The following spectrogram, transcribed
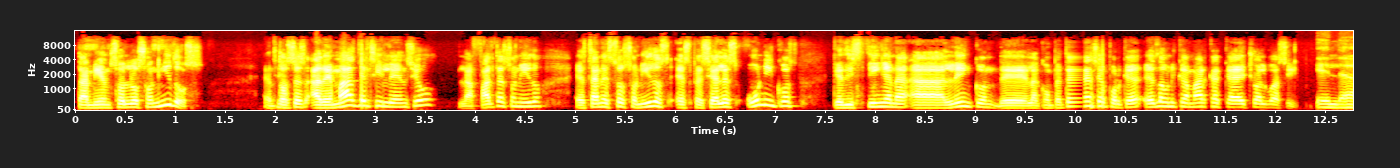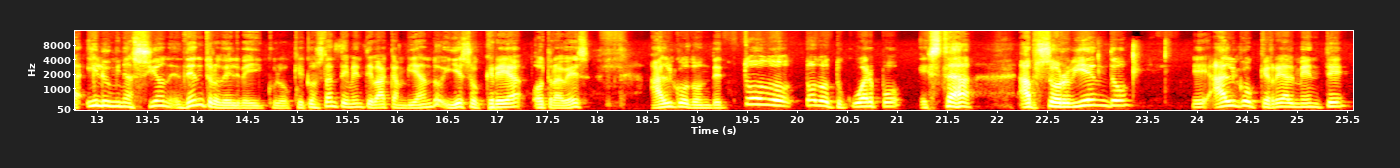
también son los sonidos. Entonces, sí. además del silencio, la falta de sonido, están estos sonidos especiales únicos que distinguen a, Lincoln de la competencia porque es la única marca que ha hecho algo así. La iluminación dentro del vehículo que constantemente va cambiando y eso crea otra vez algo donde todo, todo tu cuerpo está absorbiendo eh, algo que realmente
